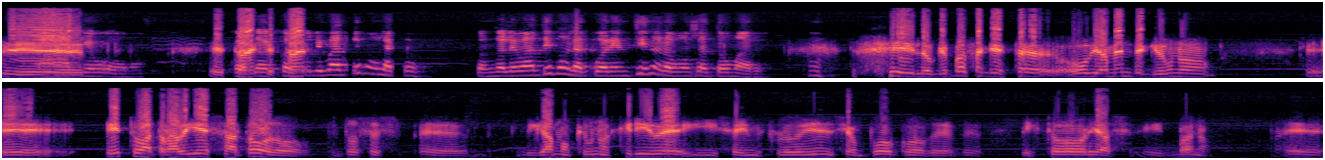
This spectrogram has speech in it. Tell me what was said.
Ah, Eh, qué bueno. está, Cuando, está- cuando levantemos la, cu- cuando levantemos la cuarentena lo vamos a tomar. Sí, lo que pasa que está, obviamente que uno, eh, esto atraviesa todo, entonces, eh, digamos que uno escribe y se influencia un poco de, de- de historias, y bueno, eh,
